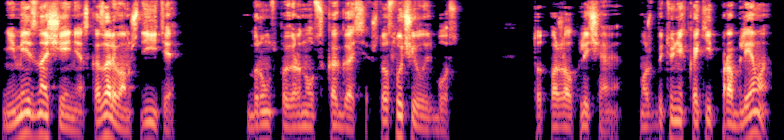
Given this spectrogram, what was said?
Не имеет значения, сказали вам, ждите. Брумс повернулся к Агасе. Что случилось, босс? Тот пожал плечами. Может быть, у них какие-то проблемы?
